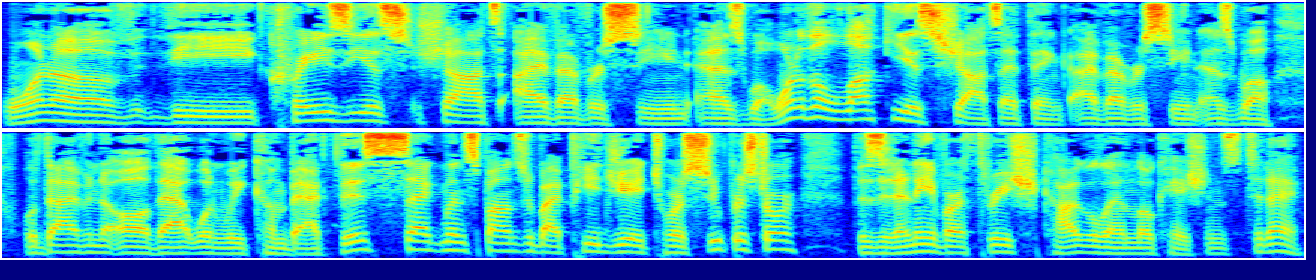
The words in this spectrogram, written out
one of the craziest shots I've ever seen as well. One of the luckiest shots I think I've ever seen as well. We'll dive into all that when we come back. This segment sponsored by PGA Tour Superstore. Visit any of our three Chicagoland locations today.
